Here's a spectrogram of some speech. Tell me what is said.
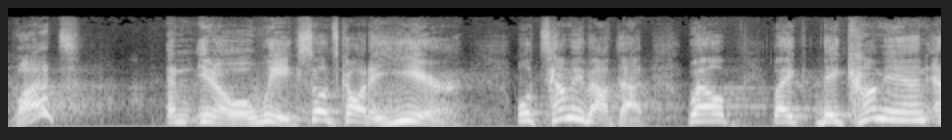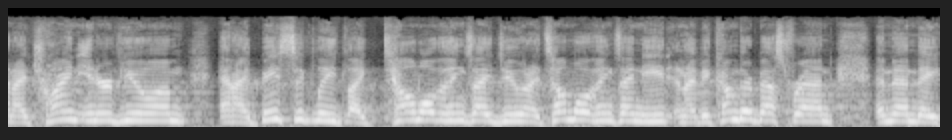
what? And, you know, a week, so let's call it a year. Well, tell me about that. Well, like they come in and I try and interview them and I basically like tell them all the things I do and I tell them all the things I need and I become their best friend and then they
